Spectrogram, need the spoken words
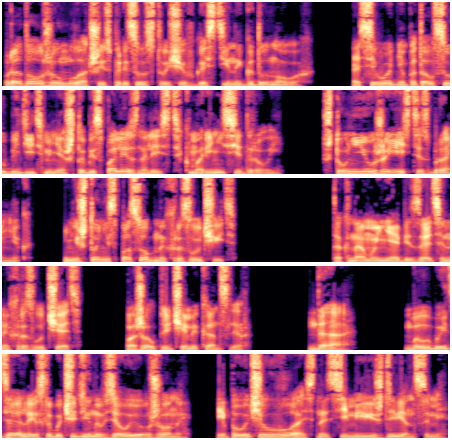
Продолжил младший из присутствующих в гостиной Годуновых. А сегодня пытался убедить меня, что бесполезно лезть к Марине Сидоровой. Что у нее уже есть избранник, и ничто не способно их разлучить. Так нам и не обязательно их разлучать, пожал плечами канцлер. Да, было бы идеально, если бы Чудинов взял ее в жены и получил власть над семью иждивенцами.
